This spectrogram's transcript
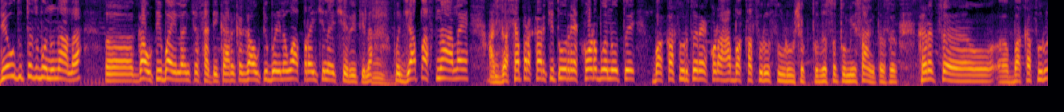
देवदूतच बनून आला गावठी बैलांच्यासाठी. कारण का गावठी बैल वापरायची नाही शर्यतीला. पण ज्यापासनं आलाय आणि जशा प्रकारची तो रेकॉर्ड बनवतोय बकासूरचा रेकॉर्ड हा बकासूर सोडवू शकतो जसं तुम्ही सांगता सर खरंच बकासूर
